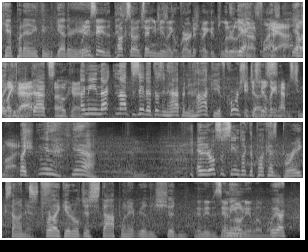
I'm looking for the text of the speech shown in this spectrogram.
Can't put anything together here. When you say the puck's on its end, you mean like vertic, like it's literally Yeah. not flat. Yeah. yeah, like, like that? That's Okay. I mean, that not to say that doesn't happen in hockey. Of course, it, It just feels like it happens too much. Like, eh, yeah. And it also seems like the puck has brakes on it, where like it'll just stop when it really shouldn't. They need to I mean, Zamboni a little more. we are.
